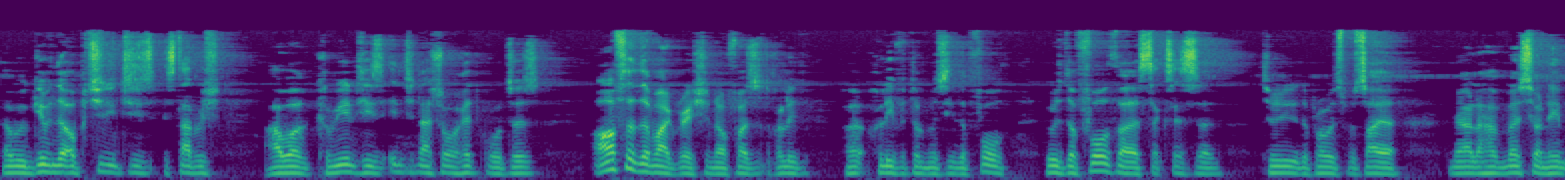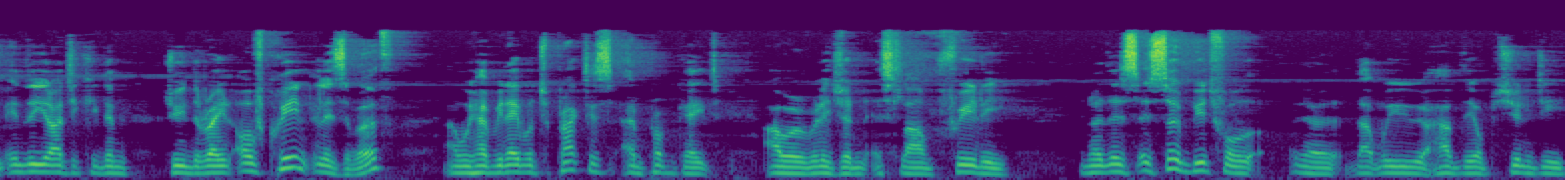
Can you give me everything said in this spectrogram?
that we were given the opportunity to establish our community's international headquarters after the migration of Hazrat Khalid, Khalifatul Masih IV, who was the fourth uh, successor to the promised Messiah. May Allah have mercy on him in the United Kingdom during the reign of Queen Elizabeth, and we have been able to practice and propagate our religion, Islam, freely. You know, this is so beautiful you know, that we have the opportunity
